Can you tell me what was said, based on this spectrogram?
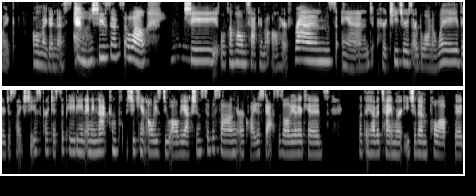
Like, oh my goodness, she's done so well. She will come home talking about all her friends, and her teachers are blown away. They're just like, she is participating. I mean, not compl- she can't always do all the actions to the song or quite as fast as all the other kids, but they have a time where each of them pull out their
